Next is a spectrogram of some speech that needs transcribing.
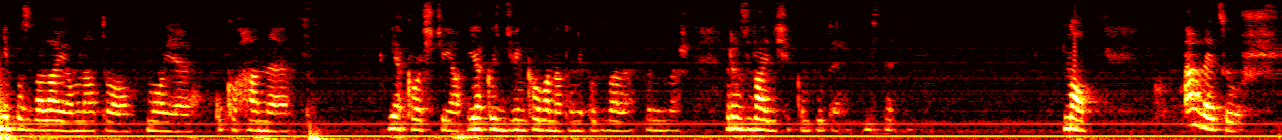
nie pozwalają na to moje ukochane jakości. Jakość dźwiękowa na to nie pozwala, ponieważ rozwali się komputer, niestety. No, ale cóż,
